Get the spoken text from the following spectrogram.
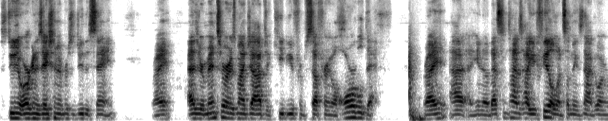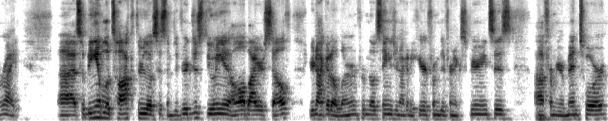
student organization members to do the same, right? As your mentor, is my job to keep you from suffering a horrible death, right? I, you know, that's sometimes how you feel when something's not going right. Uh, so being able to talk through those systems, if you're just doing it all by yourself, you're not going to learn from those things. You're not going to hear from different experiences uh, from your mentor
